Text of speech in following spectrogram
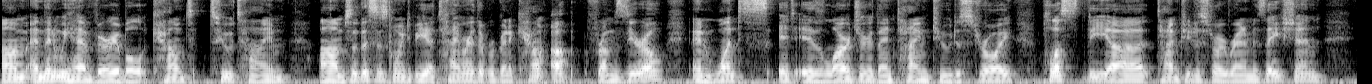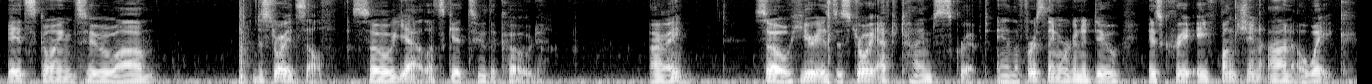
Um, and then we have variable count to time. Um, so this is going to be a timer that we're going to count up from zero, and once it is larger than time to destroy, plus the uh, time to destroy randomization, it's going to um, destroy itself. So yeah, let's get to the code. Alright, so here is destroy after time script. And the first thing we're going to do is create a function on awake,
